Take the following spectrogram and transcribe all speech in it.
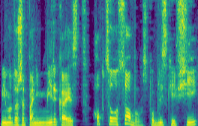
mimo to, że pani Mirka jest obcą osobą z pobliskiej wsi,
